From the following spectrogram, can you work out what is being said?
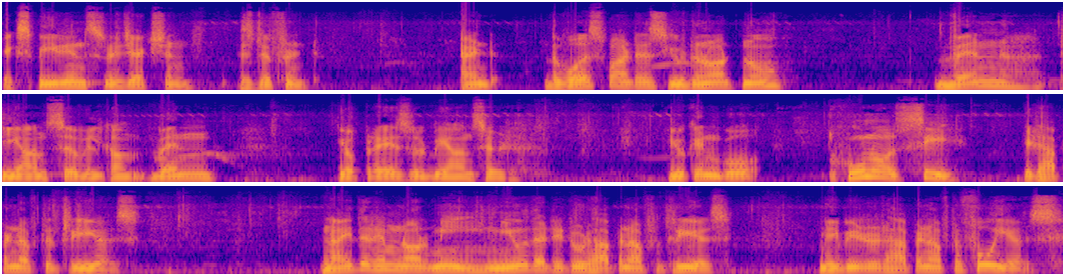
Experience rejection is different. And the worst part is you do not know when the answer will come, when your prayers will be answered. You can go, who knows? See, it happened after three years. Neither him nor me knew that it would happen after three years. Maybe it would happen after four years.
